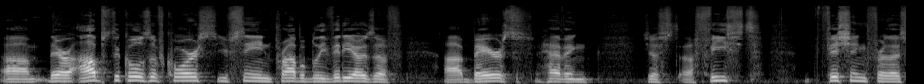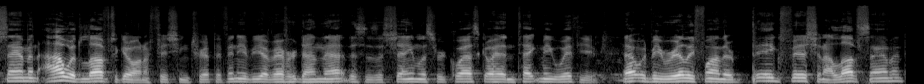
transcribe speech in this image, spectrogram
Um, there are obstacles, of course. You've seen probably videos of uh, bears having just a feast fishing for those salmon. I would love to go on a fishing trip. If any of you have ever done that, this is a shameless request. Go ahead and take me with you. That would be really fun. They're big fish, and I love salmon.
